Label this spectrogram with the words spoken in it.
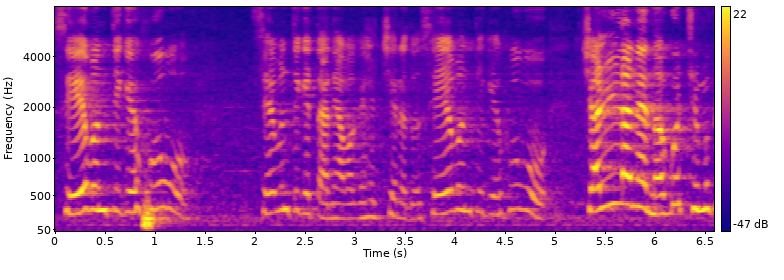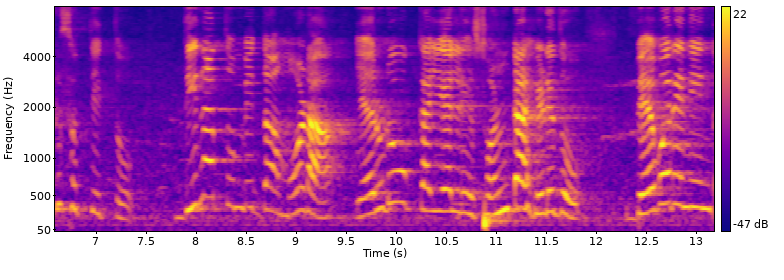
ಸೇವಂತಿಗೆ ಹೂವು, ಸೇವಂತಿಗೆ ತಾನೇ ಅವಾಗ ಹೆಚ್ಚಿರೋದು, ಸೇವಂತಿಗೆ ಹೂವು ಚಳ್ಳನೆ ನಗು ಚಿಮುಕಿಸುತ್ತಿತ್ತು. ದಿನ ತುಂಬಿದ್ದ ಮೋಡ ಎರಡೂ ಕೈಯಲ್ಲಿ ಸೊಂಟ ಹಿಡಿದು ಬೆವರಿನಿಂದ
